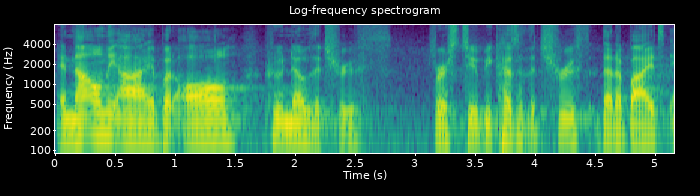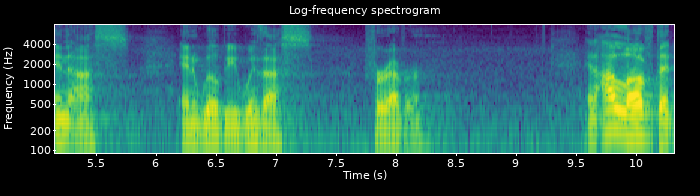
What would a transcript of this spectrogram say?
and not only I, but all who know the truth. Verse 2 because of the truth that abides in us and will be with us forever. And I love that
